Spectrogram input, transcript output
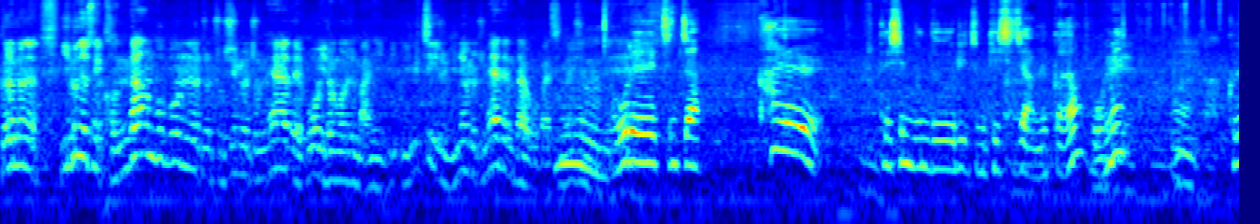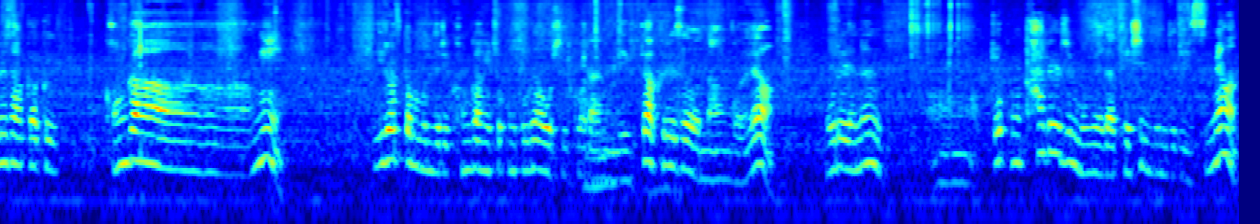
그러면은 이분은 선생님 건강 부분을 좀 조심을 좀 해야 되고 이런 걸 좀 많이 미- 일찍 좀 유념을 좀 해야 된다고 말씀해 음, 올해 진짜 칼 음. 되신 분들이 좀 계시지 않을까요? 몸에? 네. 어. 아. 그래서 아까 그 건강이 잃었던 분들이 건강이 조금 돌아오실 거라는 음. 얘기가 그래서 나온 거예요. 올해는 어, 조금 칼을 좀 몸에다 대신 분들이 있으면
